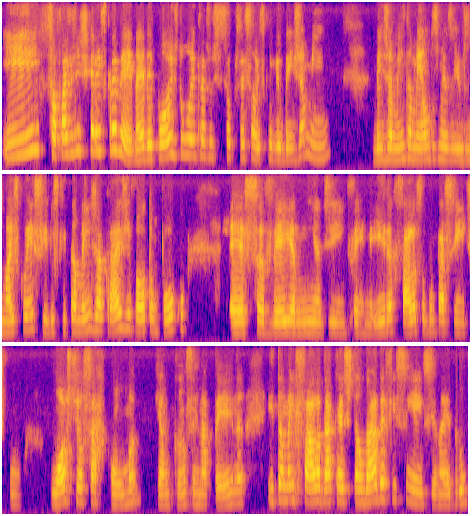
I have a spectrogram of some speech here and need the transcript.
E só faz a gente querer escrever, né? Depois do Entre a Justiça e a Obsessão, eu escrevi o Benjamin. Benjamin também é um dos meus livros mais conhecidos, que também já traz de volta um pouco essa veia minha de enfermeira. Fala sobre um paciente com um osteosarcoma, que é um câncer na perna, e também fala da questão da deficiência, né? Do,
